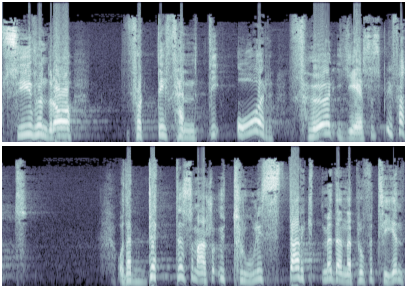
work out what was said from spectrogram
740-50 år før Jesus blir født. Og Det er dette som er så utrolig sterkt med denne profetien.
